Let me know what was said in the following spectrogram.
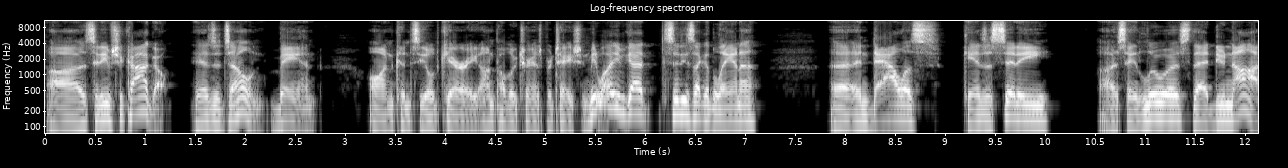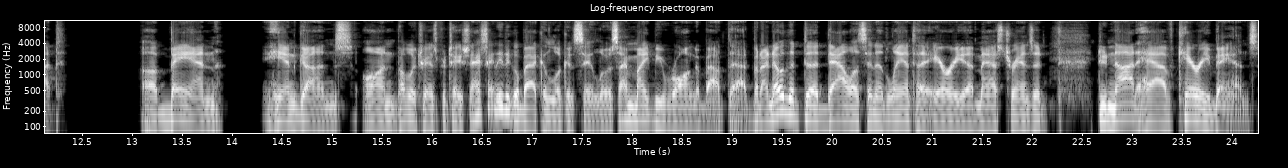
Uh, city of Chicago has its own ban on concealed carry on public transportation. Meanwhile, you've got cities like Atlanta uh, and Dallas, Kansas City, uh, St. Louis that do not uh, ban handguns on public transportation. Actually, I need to go back and look at St. Louis. I might be wrong about that, but I know that the Dallas and Atlanta area mass transit do not have carry bans.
